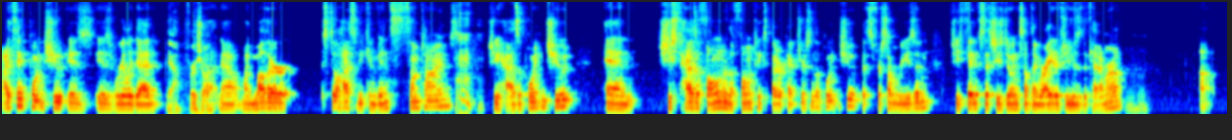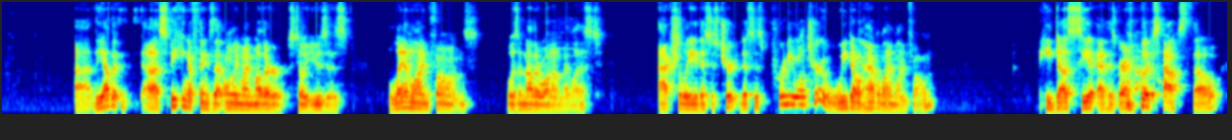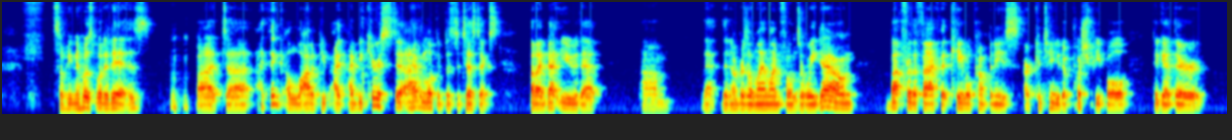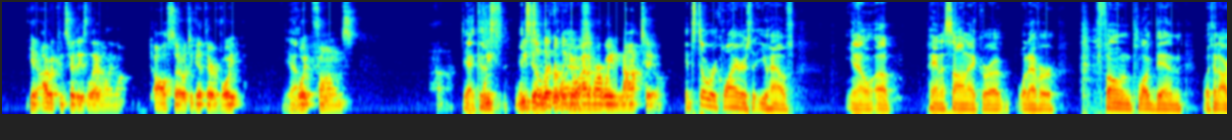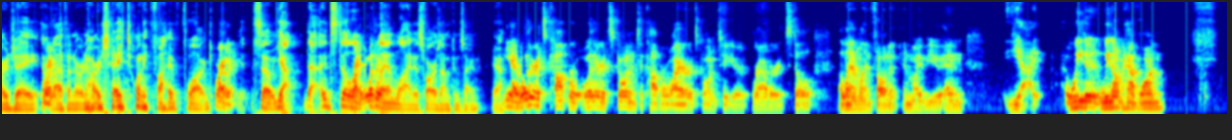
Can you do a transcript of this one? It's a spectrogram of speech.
I think point and shoot is is really dead. Yeah, for sure. Uh, now my mother still has to be convinced sometimes. she has a point and shoot, and she has a phone, and the phone takes better pictures than the point and shoot. But for some reason, she thinks that she's doing something right if she uses the camera. Mm-hmm. Uh, uh, the other, uh, speaking of things that only my mother still uses, landline phones was another one on my list actually this is true this is pretty well true we don't yeah. have a landline phone he does see it at his grandmother's house though so he knows what it is but uh, i think a lot of people I, would be curious to i haven't looked up the statistics but i bet you that um, that the numbers on landline phones are way down but for the fact that cable companies are continue to push people to get their you know i would consider these landline also to get their VoIP yeah. VoIP phones. Yeah, because we, we deliberately requires, go out of our way not to. It still requires that you have, you know, a Panasonic or a whatever phone plugged in with an RJ11 right. or an RJ25 plug. Right. So yeah, it's still right. a whether, landline as far as I'm concerned. Yeah. Yeah. Whether it's copper, whether it's going into copper wire, it's going to your router. It's still a landline phone in, in my view. And yeah, I, we don't we don't have one.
